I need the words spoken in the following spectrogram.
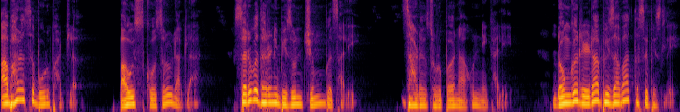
आभाळाचं बूड फाटलं. पाऊस कोसळू लागला. सर्व धरणी भिजून चिंब झाली. झाडं झुडपं नाहून निघाली. डोंगर रेडा भिजावा तसे भिजले.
